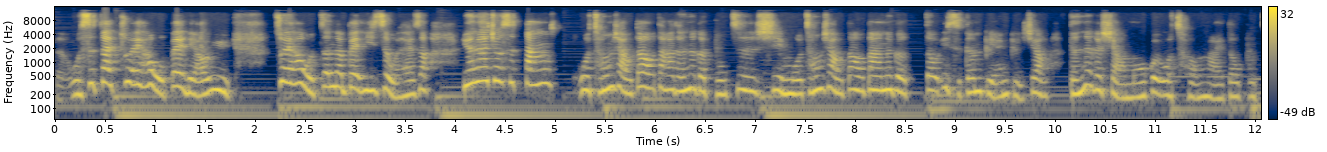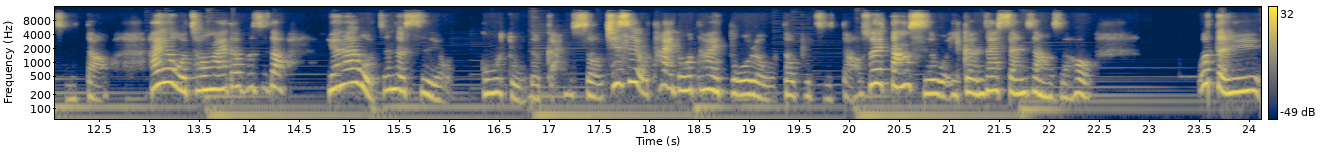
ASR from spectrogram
的，我是在最后我被疗愈，最后我真的被医治，我才知道，原来就是当我从小到大的那个不自信，我从小到大那个都一直跟别人比较的那个小魔鬼，我从来都不知道。还有我从来都不知道，原来我真的是有孤独的感受。其实有太多太多了，我都不知道。所以当时我一个人在山上的时候。我等于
